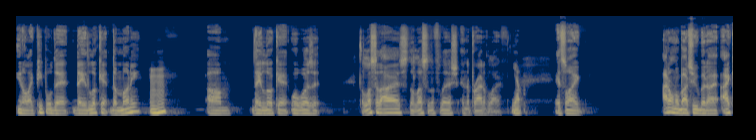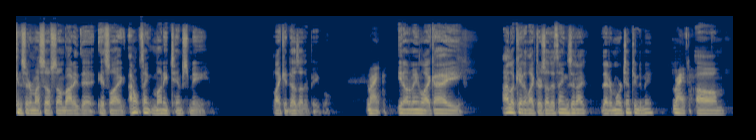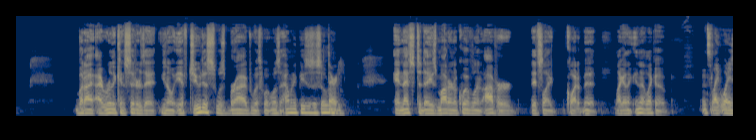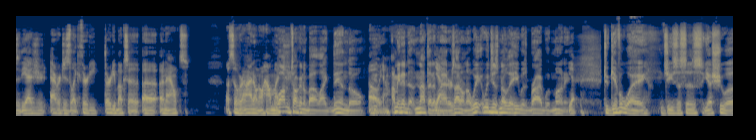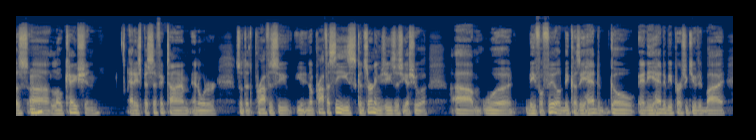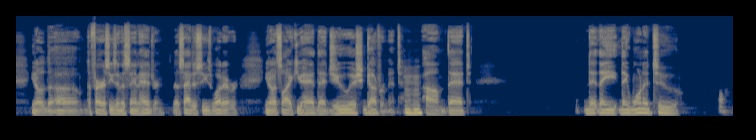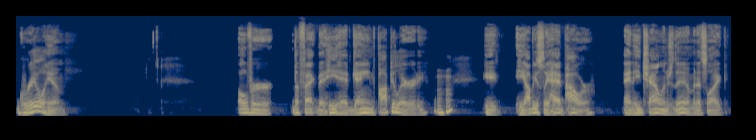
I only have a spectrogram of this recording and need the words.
you know like people that they look at the money, hmm um, they look at what was it? The lust of the eyes, the lust of the flesh, and the pride of life. Yep. It's like I don't know about you, but I, I consider myself somebody that it's like I don't think money tempts me like it does other people. Right. You know what I mean? Like I I look at it like there's other things that I that are more tempting to me. Right. Um but I, I really consider that, you know, if Judas was bribed with what was it, how many pieces of silver? 30. And that's today's modern equivalent, I've heard it's like quite a bit. Like I think isn't that like a It's like what is it? The average, average is like 30, 30 bucks a, a an ounce silver, and I don't know how much. well, I'm talking about like then though. Oh, yeah. I mean, it, not that it Yeah. matters. I don't know. We we just know that he was bribed with money Yep. to give away Jesus's Yeshua's uh, Mm-hmm. location at a specific time in order so that the prophecy, you know, prophecies concerning Jesus, Yeshua, um, would be fulfilled because he had to go and he had to be persecuted by, you know, the uh, the Pharisees and the Sanhedrin, the Sadducees, whatever. You know, it's like you had that Jewish government hmm um, that that they they wanted to grill him over the fact that he had gained popularity. hmm He he obviously had power, and he challenged them. And it's like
